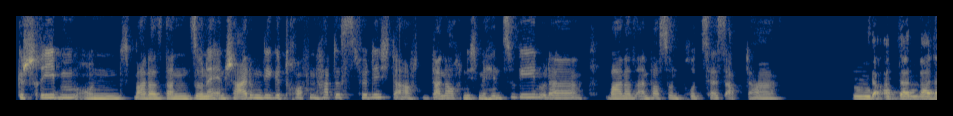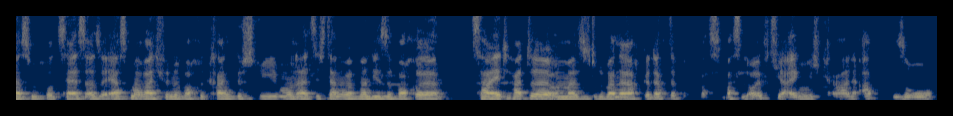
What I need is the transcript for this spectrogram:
geschrieben und war das dann so eine Entscheidung, die getroffen hattest für dich, da dann auch nicht mehr hinzugehen oder war das einfach so ein Prozess ab da? Hm, ab dann war das ein Prozess. Also erstmal war ich für eine Woche krank geschrieben und als ich dann aber mal diese Woche Zeit hatte und mal so drüber nachgedacht habe, was, was läuft hier eigentlich gerade ab? So,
